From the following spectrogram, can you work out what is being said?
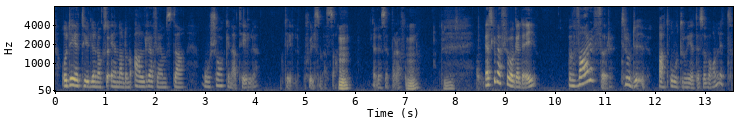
Och det är tydligen också en av de allra främsta orsakerna till, till skilsmässa. Eller separation. Jag skulle vilja fråga dig, varför tror du att otrohet är så vanligt?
